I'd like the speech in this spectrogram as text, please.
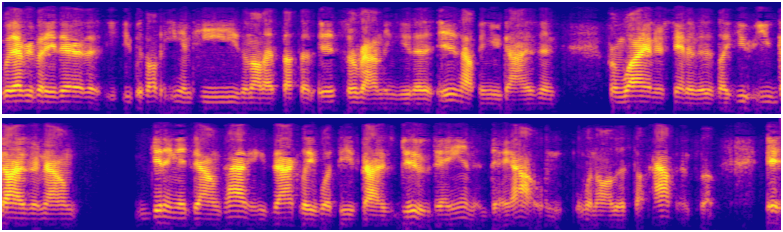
with everybody there, that with all the EMTs and all that stuff that is surrounding you, that is helping you guys. And from what I understand, it is like you you guys are now getting it down pat exactly what these guys do day in and day out when when all this stuff happens. So it,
